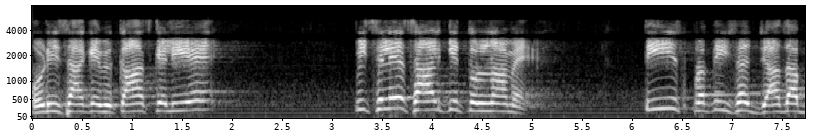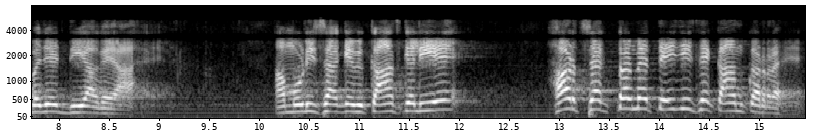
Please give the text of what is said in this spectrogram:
ओडिशा के विकास के लिए पिछले साल की तुलना में 30 प्रतिशत ज़्यादा बजट दिया गया है। हम ओडिशा के विकास के लिए हर सेक्टर में तेजी से काम कर रहे हैं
